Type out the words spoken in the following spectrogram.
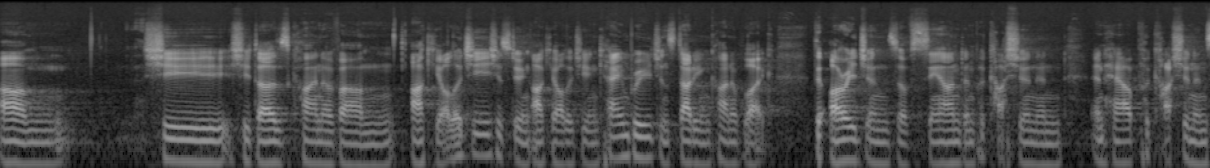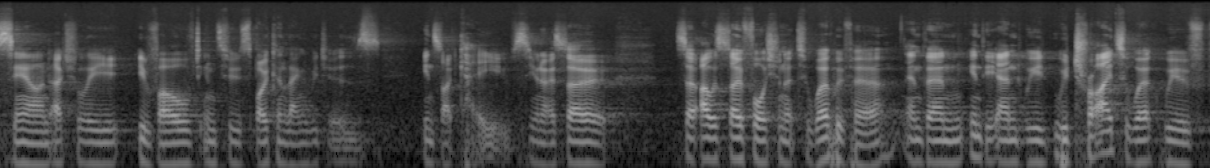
Um, she, she does kind of um, archaeology. She's doing archaeology in Cambridge and studying kind of like the origins of sound and percussion and, and how percussion and sound actually evolved into spoken languages inside caves, you know. So so I was so fortunate to work with her. And then in the end, we, we tried to work with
